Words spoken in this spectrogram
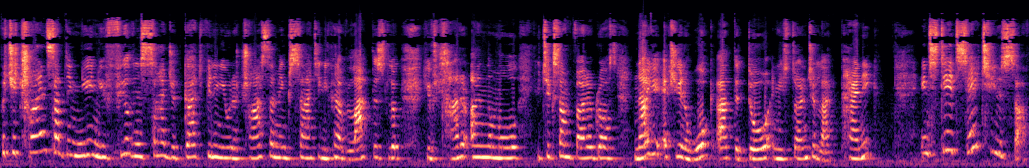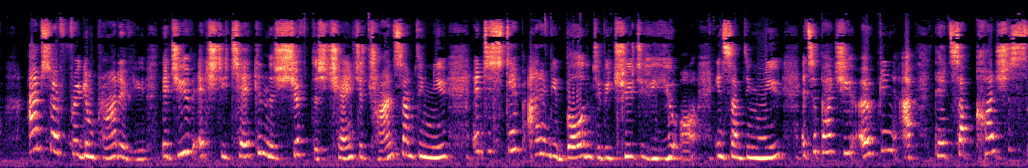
But you're trying something new and you feel inside your gut feeling you want to try something exciting. You kind of like this look. You've tried it on in the mall. You took some photographs. Now you're actually going to walk out the door and you're starting to like panic. Instead, say to yourself, I'm so friggin' proud of you that you've actually taken this shift, this change to try something new and to step out and be bold and to be true to who you are in something new. It's about you opening up that subconscious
